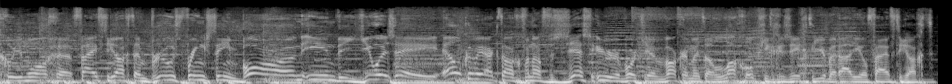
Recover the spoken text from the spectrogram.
Goedemorgen. 538 en Bruce Springsteen, born in the USA. Elke werkdag vanaf 6 uur word je wakker met een lach op je gezicht... hier bij Radio 538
